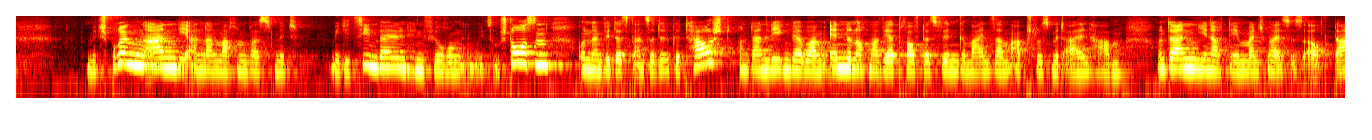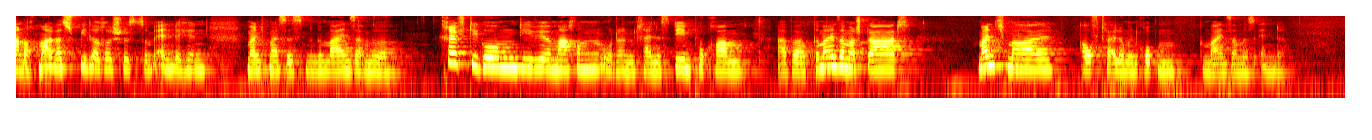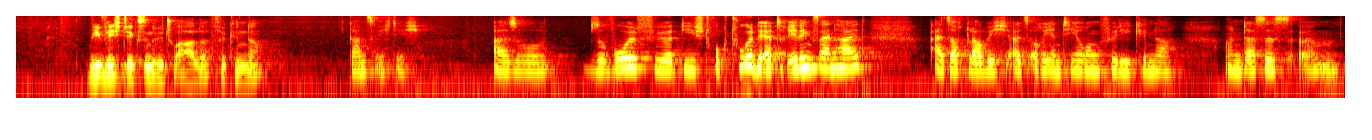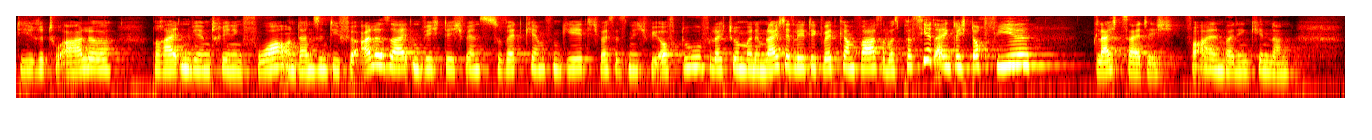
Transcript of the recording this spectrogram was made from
mit Sprüngen an, die anderen machen was mit Medizinbällen, Hinführung irgendwie zum Stoßen und dann wird das Ganze getauscht und dann legen wir aber am Ende nochmal Wert drauf, dass wir einen gemeinsamen Abschluss mit allen haben. Und dann, je nachdem, manchmal ist es auch da nochmal was Spielerisches zum Ende hin, manchmal ist es eine gemeinsame Kräftigung, die wir machen oder ein kleines Dehnprogramm, aber gemeinsamer Start, manchmal Aufteilung in Gruppen, gemeinsames Ende. Wie wichtig sind Rituale für Kinder? Ganz wichtig. Also sowohl für die Struktur der Trainingseinheit als auch, glaube ich, als Orientierung für die Kinder. Und das ist, ähm, die Rituale bereiten wir im Training vor und dann sind die für alle Seiten wichtig, wenn es zu Wettkämpfen geht. Ich weiß jetzt nicht, wie oft du vielleicht schon bei einem Leichtathletik-Wettkampf warst, aber es passiert eigentlich doch viel gleichzeitig, vor allem bei den Kindern.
